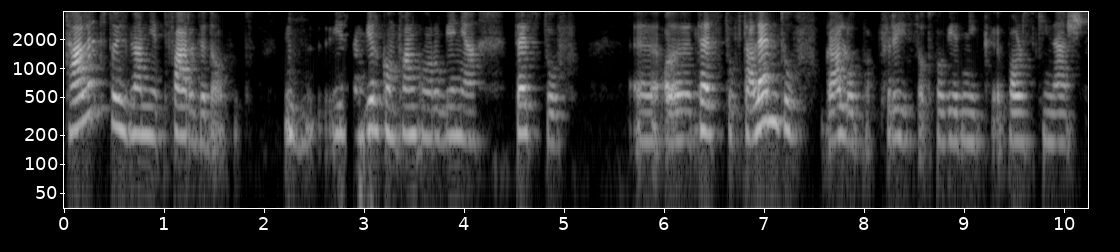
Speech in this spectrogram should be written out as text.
talent, to jest dla mnie twardy dowód. Więc mhm. jestem wielką fanką robienia testów, e, testów talentów, Galup, Fris, odpowiednik polski nasz,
